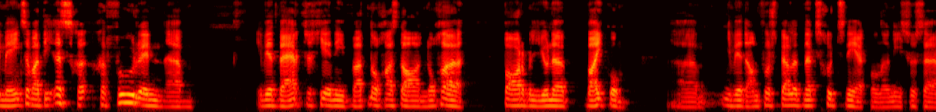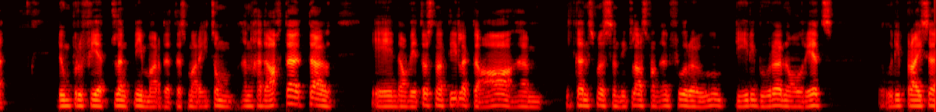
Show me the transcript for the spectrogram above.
die mense wat hier is ge, gevoer en ehm um, jy weet werk gegee nie wat nog as daar nog 'n paar miljoene bykom. Ehm um, jy weet dan voorspel dit niks goeds nie. Ek wil nou nie soos 'n doemprofeet klink nie, maar dit is maar iets om in gedagte te hou en dan weet ons natuurlik daar ehm um, kunsmis in die klas van invoere hoe duur die boere nou al reeds hoe die pryse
